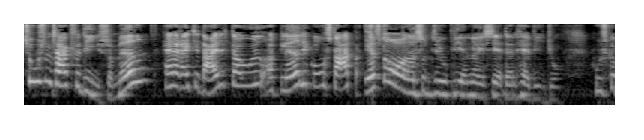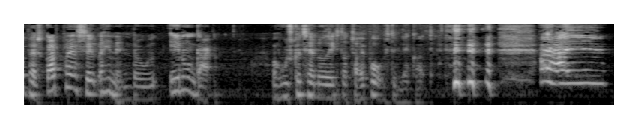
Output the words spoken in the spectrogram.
tusind tak, fordi I så med. Han er rigtig dejligt derude, og glædelig god start på efteråret, som det jo bliver, når I ser den her video. Husk at passe godt på jer selv og hinanden derude. Endnu en gang. Og husk at tage noget ekstra tøj på, hvis det bliver koldt. hej hej!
